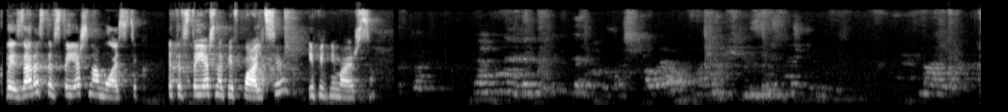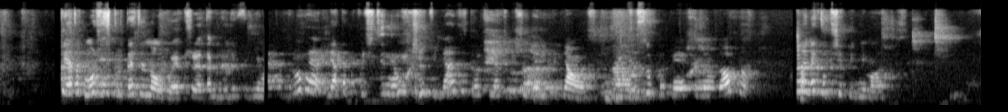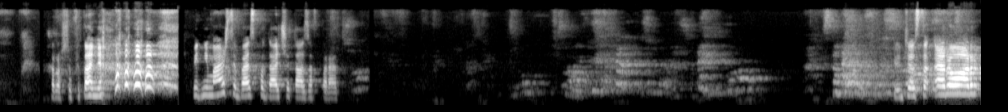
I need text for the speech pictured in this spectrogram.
Дивись, зараз ти встаєш на мостик, ти встаєш на півпальці і піднімаєшся. Я так можу скрутити ногу, якщо я так буду піднімати. Друге, я так почти не можу підняти, тому що я тільки що не піднялася. Це супер, звісно, неудобно. Що на них взагалі піднімати? Хороше питання. Піднімаєшся без подачі таза вперед. Часто ерор.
